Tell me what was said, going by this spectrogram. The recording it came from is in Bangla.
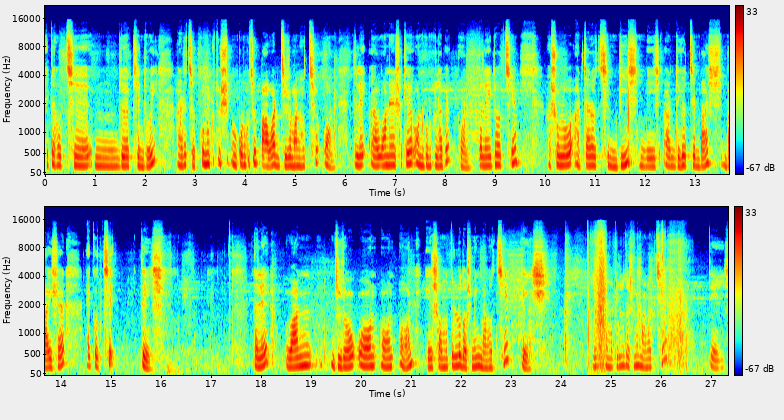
এটা হচ্ছে দুই অক্ষে দুই। আর হচ্ছে কোনো কিছু কোনো কিছু পাওয়ার জিরো মানে হচ্ছে অন তাহলে ওয়ানের সাথে অন গুণ করলে হবে অন তাহলে এটা হচ্ছে ষোলো আর চার হচ্ছে বিশ। বিশ আর দুই হচ্ছে বাইশ। বাইশ আর এক হচ্ছে তেইশ। তাহলে ওয়ান জিরো ওয়ান ওয়ান ওয়ানের সমতুল্য দশমিক মান হচ্ছে তেইশ। এর সমতুল্য দশমিক মান হচ্ছে তেইশ।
